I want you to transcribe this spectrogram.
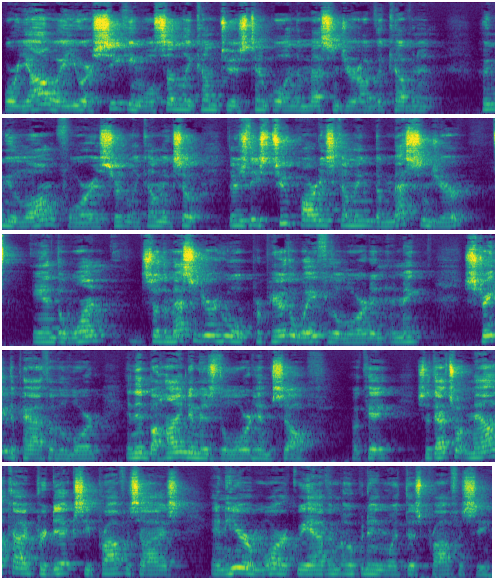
or Yahweh you are seeking will suddenly come to his temple, and the messenger of the covenant whom you long for is certainly coming. So there's these two parties coming the messenger and the one so the messenger who will prepare the way for the lord and, and make straight the path of the lord and then behind him is the lord himself okay? So that's what malachi predicts he prophesies and here mark we have him opening with this prophecy.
